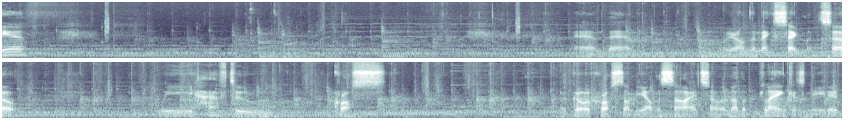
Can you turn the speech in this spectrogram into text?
Here. And then we're on the next segment. So, we have to cross, go across on the other side. So another plank is needed.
